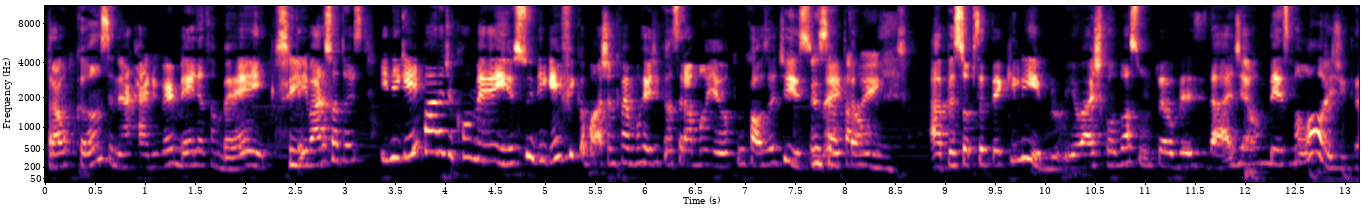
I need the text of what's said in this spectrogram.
para o câncer, né? A carne vermelha também. Sim. Tem vários fatores. E ninguém para de comer isso e ninguém fica achando que vai morrer de câncer amanhã por causa disso. Exatamente. Né? Então, a pessoa precisa ter equilíbrio. E eu acho que quando o assunto é obesidade, é a mesma lógica,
